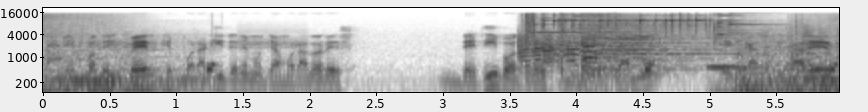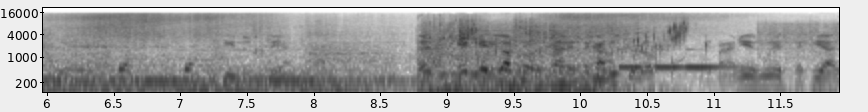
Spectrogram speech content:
también podéis ver que por aquí tenemos ya moradores de tipo 3, como yo los llamo, en cantidades industriales. Entonces, he querido aprovechar este capítulo, que para mí es muy especial,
